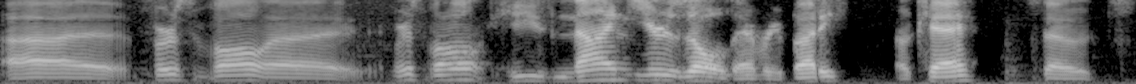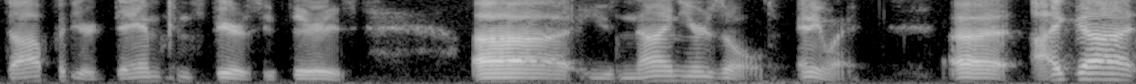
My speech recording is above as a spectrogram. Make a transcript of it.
Uh, first of all, uh, first of all, he's nine years old. Everybody, okay? So stop with your damn conspiracy theories. Uh, he's nine years old. Anyway, uh, I got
